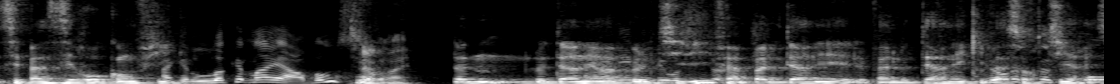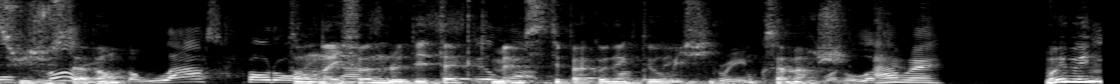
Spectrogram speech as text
c'est pas zéro I config. can look at my albums. C'est vrai. Le, le dernier Apple TV, enfin pas le dernier, le, enfin, le dernier qui va sortir et celui juste avant, the last photo ton iPhone le détecte même si t'es pas on connecté au Wi-Fi. Donc ça marche. Ah ouais. Oui, oui.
